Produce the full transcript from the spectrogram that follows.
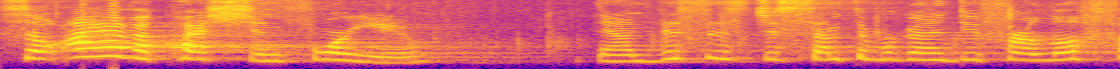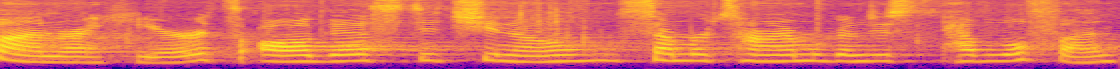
So I have a question for you. Now, this is just something we're going to do for a little fun right here. It's August, it's, you know, summertime. We're going to just have a little fun.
